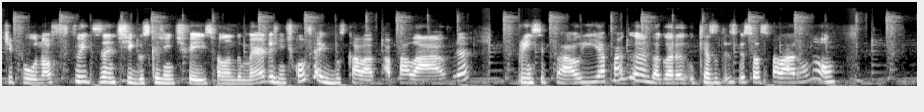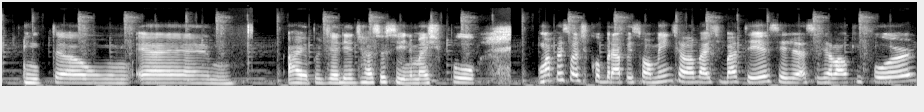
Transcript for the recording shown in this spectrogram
Tipo, nossos tweets antigos que a gente fez falando merda, a gente consegue buscar lá a palavra principal e ir apagando. Agora, o que as outras pessoas falaram, não. Então, é. Ai, eu perdi a linha de raciocínio, mas, tipo, uma pessoa te cobrar pessoalmente, ela vai te bater, seja, seja lá o que for,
